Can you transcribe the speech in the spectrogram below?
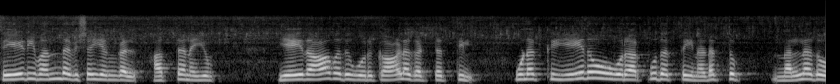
தேடி வந்த விஷயங்கள் அத்தனையும் ஏதாவது ஒரு காலகட்டத்தில் உனக்கு ஏதோ ஒரு அற்புதத்தை நடத்தும் நல்லதோ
